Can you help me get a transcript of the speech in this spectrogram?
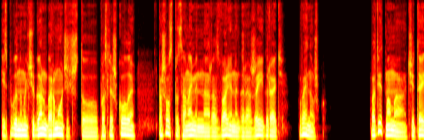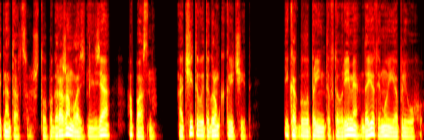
Испуганный мальчуган бормочет, что после школы пошел с пацанами на развалины гараже играть в войнушку. В ответ мама читает нотацию, что по гаражам лазить нельзя, опасно. Отчитывает и громко кричит. И, как было принято в то время, дает ему и оплеуху.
